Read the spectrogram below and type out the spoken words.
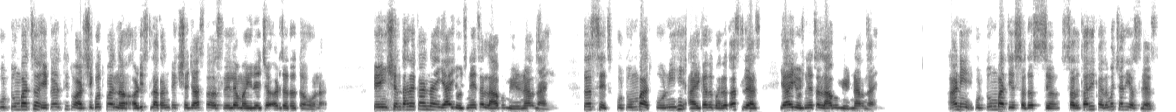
कुटुंबाचं एकत्रित वार्षिक उत्पन्न अडीच लाखांपेक्षा जास्त असलेल्या महिलेचे अर्ज रद्द होणार. पेन्शनधारकांना या योजनेचा लाभ मिळणार नाही. तसेच कुटुंबात कोणीही आयकर भरत असल्यास या योजनेचा लाभ मिळणार नाही. आणि कुटुंबातील सदस्य सरकारी कर्मचारी असल्यास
